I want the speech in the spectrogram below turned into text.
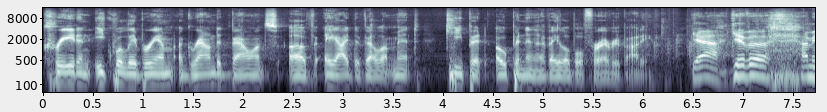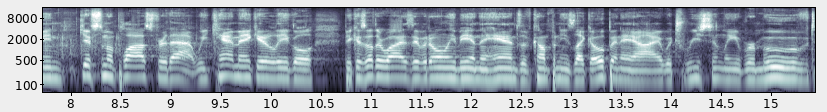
create an equilibrium, a grounded balance of AI development, keep it open and available for everybody. Yeah, give a, I mean, give some applause for that. We can't make it illegal because otherwise it would only be in the hands of companies like OpenAI, which recently removed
